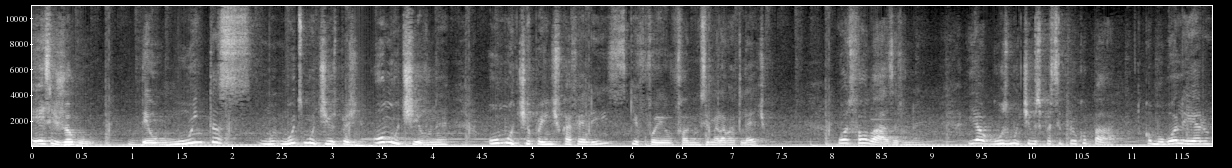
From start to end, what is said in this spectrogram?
esse jogo deu muitas, muitos motivos pra gente. Um motivo, né? Um motivo pra gente ficar feliz, que foi o Flamengo ser melhor que o Atlético. Outro foi o Lázaro, né? E alguns motivos para se preocupar, como o goleiro,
